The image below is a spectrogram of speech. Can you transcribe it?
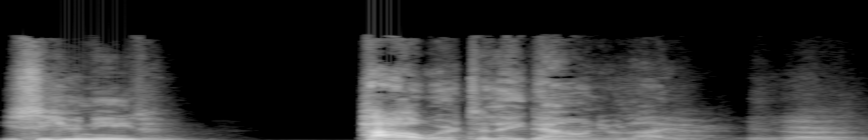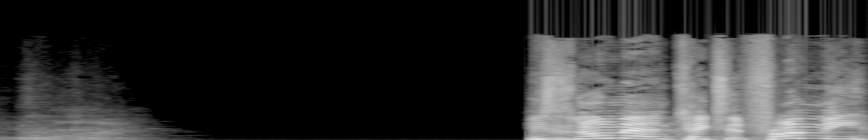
You see, you need power to lay down your life. He says, No man takes it from me.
